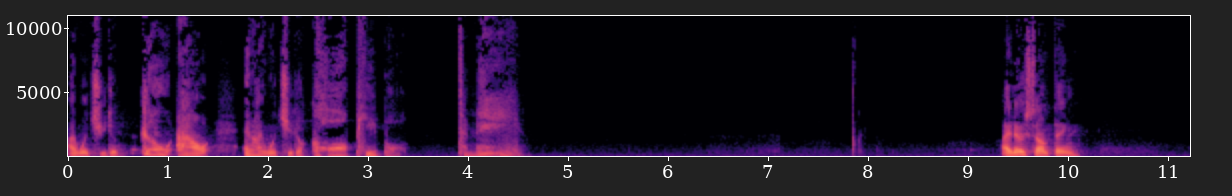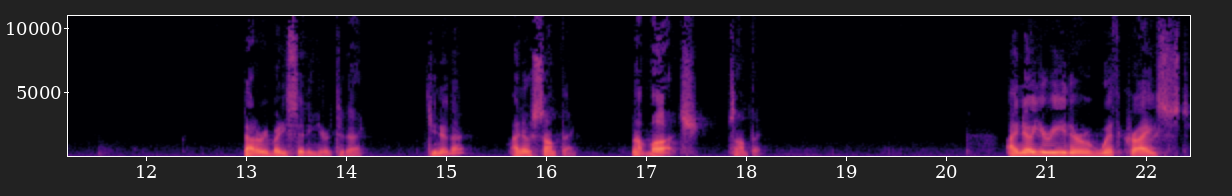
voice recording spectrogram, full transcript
I want you to go out and I want you to call people to me. I know something about everybody sitting here today. Do you know that? I know something. Not much, something. I know you're either with Christ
